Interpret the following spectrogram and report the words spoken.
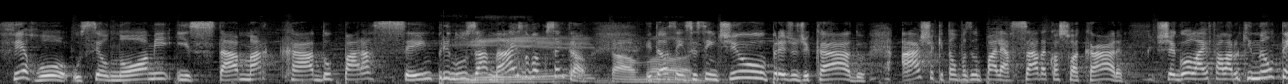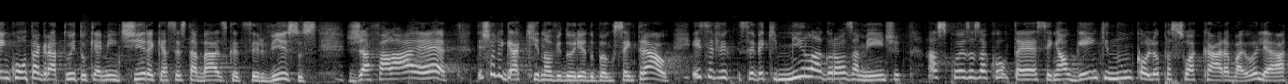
ferrou. O seu nome está marcado para sempre nos anais do Banco Central. Então, assim, se sentiu prejudicado, acha que estão fazendo palhaçada com a sua cara, chegou lá e falaram que não tem conta gratuita, o que é mentira, que é a cesta básica de serviços, já fala, ah, é, deixa eu ligar aqui na ouvidoria do Banco Central. E você vê, você vê que milagrosamente as coisas acontecem. Alguém que nunca olhou para sua cara vai olhar,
